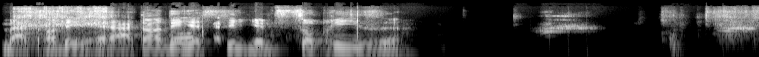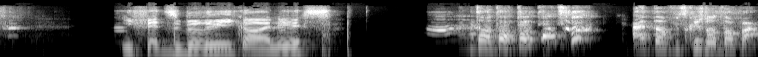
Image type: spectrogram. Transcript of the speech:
Mais attendez, euh, attendez, esti, il y a une petite surprise. Il fait du bruit, Calis. Attends, attends, attends, attends. Attends, parce que je n'entends pas.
